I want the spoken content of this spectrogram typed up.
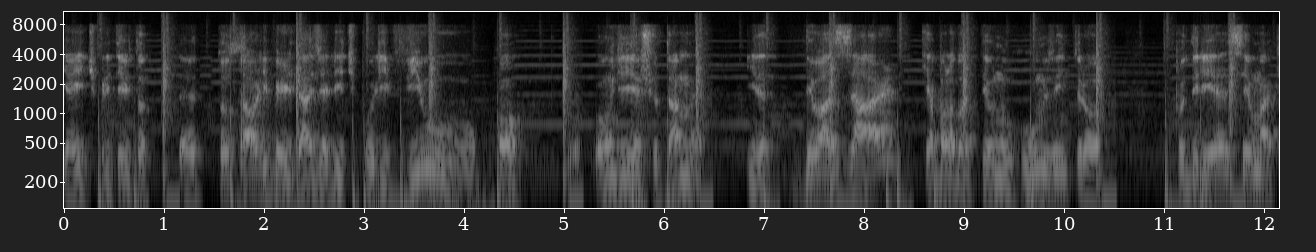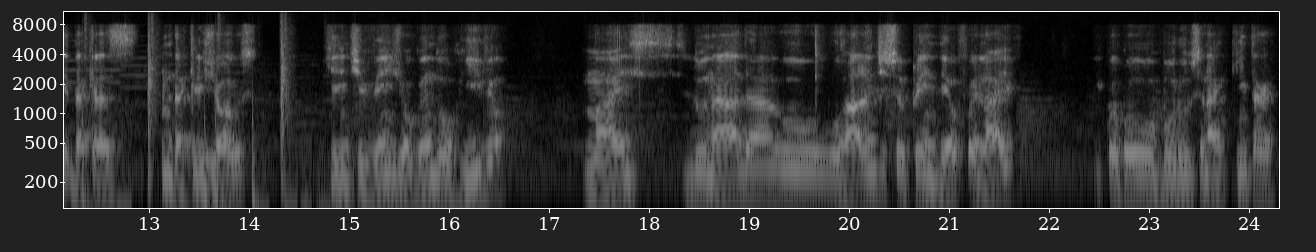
E aí, tipo, ele teve to é, total liberdade ali, tipo, ele viu qual, onde ia chutar, ainda deu azar que a bola bateu no Rumes e entrou. Poderia ser uma daquelas daqueles jogos que a gente vem jogando horrível, mas do nada o, o Haaland surpreendeu, foi lá e, e colocou o Borussia na quinta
